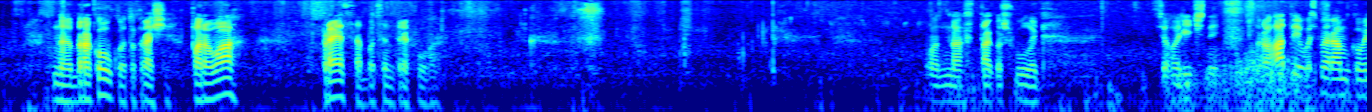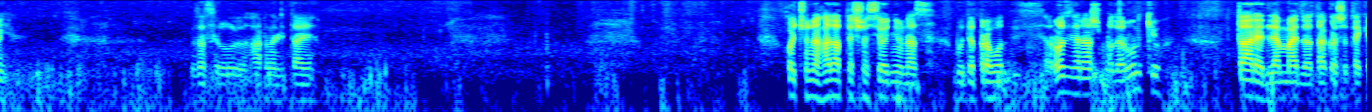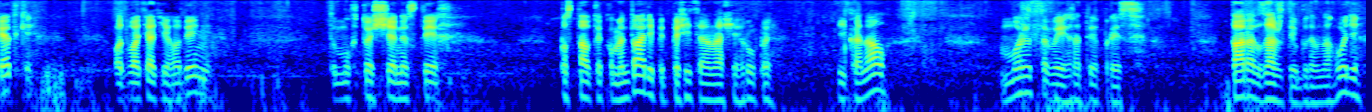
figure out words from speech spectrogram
на браковку то краще парова, прес або центрифуга. У нас також вулик цьогорічний рогатий восьмирамковий. Засилили, гарно літає. Хочу нагадати, що сьогодні у нас буде проводитись розіграш подарунків. Тари для меду, а також етикетки о 20-й годині. Тому хто ще не встиг, поставте коментарі, підпишіться на наші групи і канал. Можете виграти приз. Тара завжди буде в нагоді.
